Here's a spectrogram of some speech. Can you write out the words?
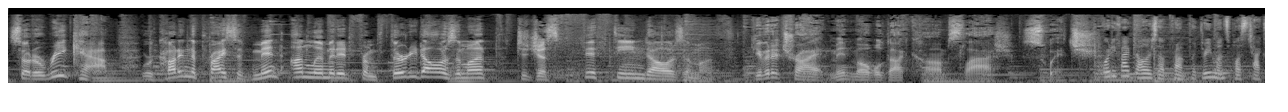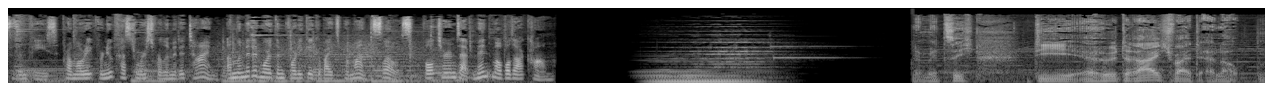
So to recap, we're cutting the price of Mint Unlimited from $30 a month to just $15 a month. Give it a try at mintmobile.com slash switch. $45 upfront for three months plus taxes and fees. Promo for new customers for limited time. Unlimited more than 40 gigabytes per month. Slows. Full terms at mintmobile.com. mit sich, die erhöhte Reichweite erlaubten.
